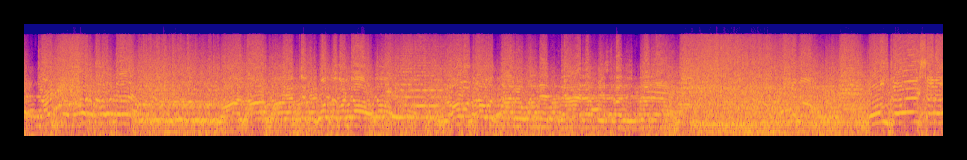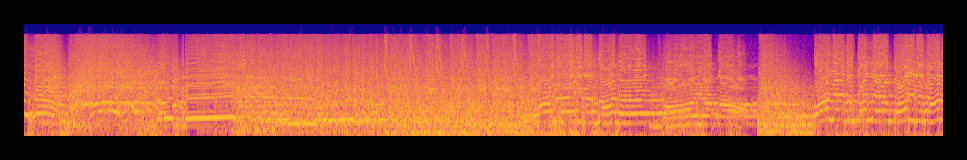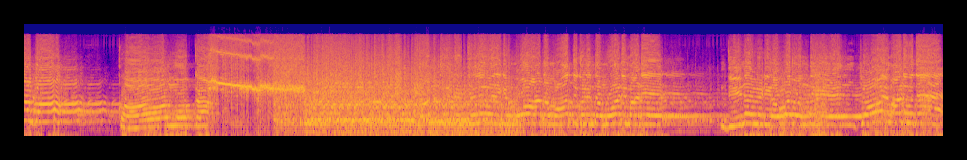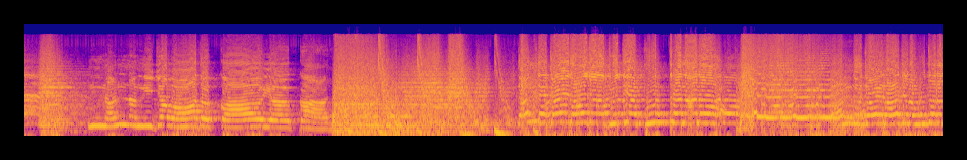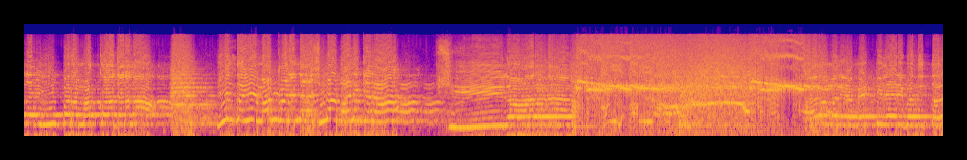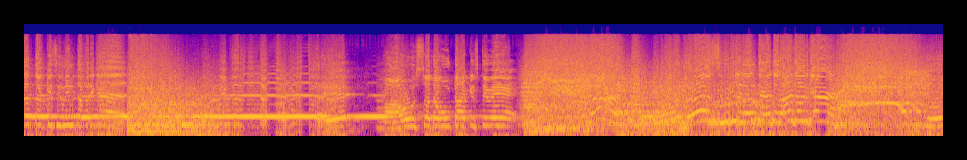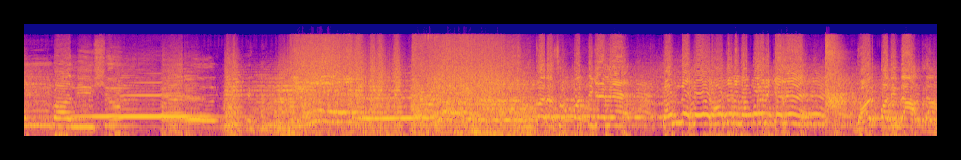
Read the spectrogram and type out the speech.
ದಿನವಿಡೀ ಅವರೊಂದಿಗೆ ಎಂಜಾಯ್ ಮಾಡುವುದೇ ನನ್ನ ನಿಜವಾದ ಕಾಯಕ ಮಾಂಸದ ಊಟ ಹಾಕಿಸ್ತೀವಿ. ತುಂಬಾ ನಿಶು. ಮುಖದ ಸುಪ್ಪತ್ತಿಗೆಯಲ್ಲಿ ತನ್ನ ರಾಜನ ದಬ್ಬಾಳಿಕೆಯಲ್ಲಿ ಗರ್ಭದಿಂದ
